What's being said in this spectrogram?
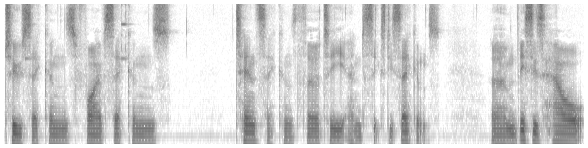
2 seconds, 5 seconds, 10 seconds, 30 and 60 seconds. Um, this is how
